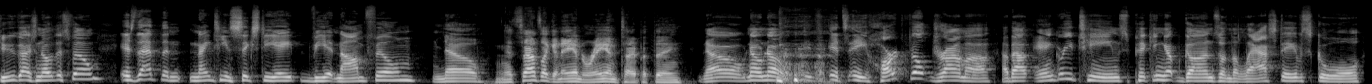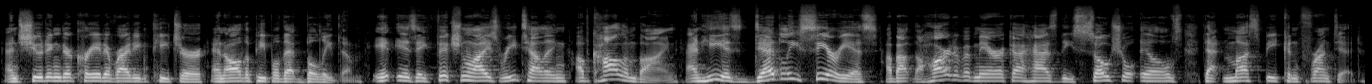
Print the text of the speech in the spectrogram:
Do you guys know this film? Is that the 1968 Vietnam film? No. It sounds like an Ayn Rand type of thing. No, no, no. it's, it's a heartfelt drama about angry teens picking up guns on the last day of school and shooting their creative writing teacher and all the people that bullied them. It is a fictionalized retelling of Columbine, and he is deadly serious about the heart of America has these social ills that must be confronted.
